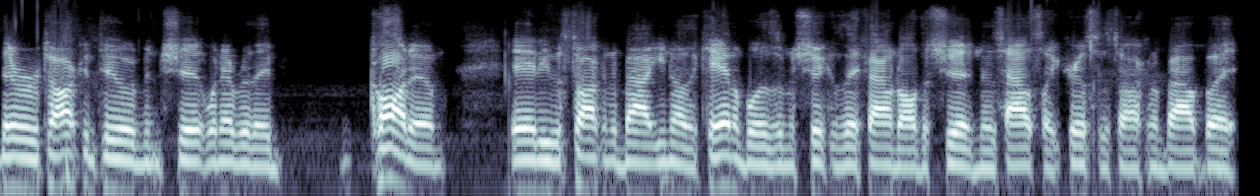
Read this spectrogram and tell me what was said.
they were talking to him and shit whenever they caught him. And he was talking about, you know, the cannibalism and shit because they found all the shit in his house, like Chris was talking about. But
